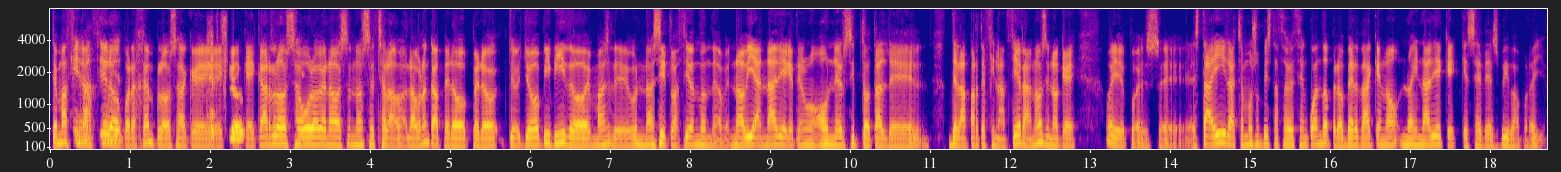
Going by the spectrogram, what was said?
tema financiero, por ejemplo. O sea, que, Carlos seguro que nos, nos echa la, bronca, pero, pero yo, he vivido en más de una situación donde no había nadie que tenga un ownership total de, la parte financiera, ¿no? Sino que, oye, pues eh, está ahí, la echamos un vistazo de vez en cuando, pero es verdad que no, no hay nadie que, que se desviva por ello.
